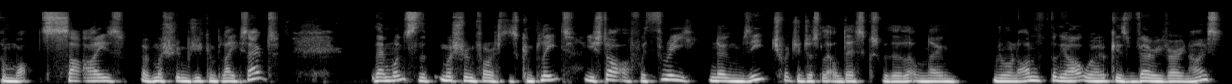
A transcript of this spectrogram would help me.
and what size of mushrooms you can place out. Then, once the mushroom forest is complete, you start off with three gnomes each, which are just little discs with a little gnome drawn on, but the artwork is very, very nice.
